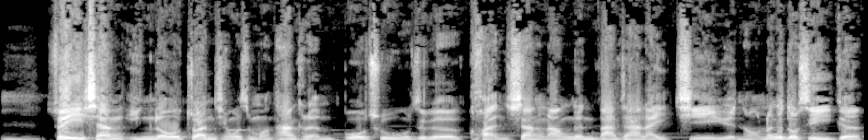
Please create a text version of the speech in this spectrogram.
嗯，所以像银楼赚钱，为什么他可能拨出这个款项，然后跟大家来结缘哦？那个都是一个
